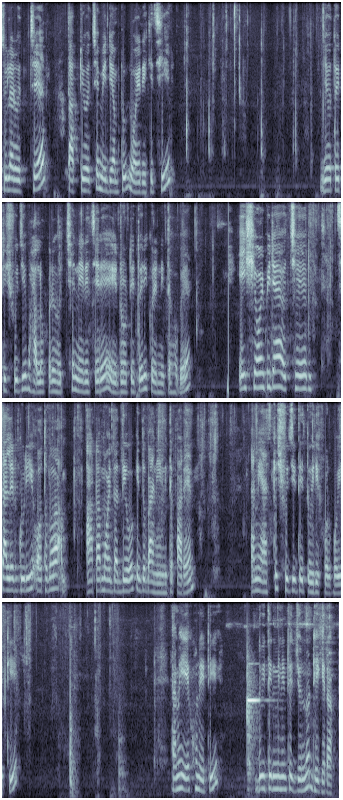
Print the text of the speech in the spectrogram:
চুলার হচ্ছে, তাপটি হচ্ছে মিডিয়াম টু লোয়ে রেখেছি। যেহেতু এটি সুজি, ভালো করে হচ্ছে নেড়ে চেড়ে এই ডোটি তৈরি করে নিতে হবে। এই সেমাই পিঠা হচ্ছে চালের গুঁড়ি অথবা আটা, ময়দা দিয়েও কিন্তু বানিয়ে নিতে পারেন। আমি আজকে সুজি দিয়ে তৈরি করব এটি। আমি এখন এটি দুই তিন মিনিটের জন্য ঢেকে রাখব।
